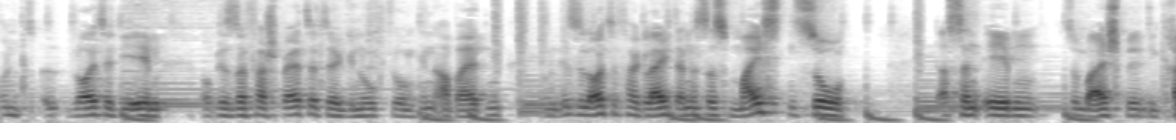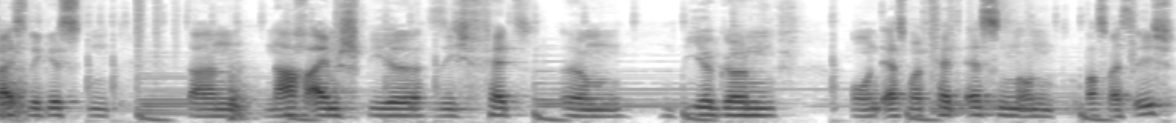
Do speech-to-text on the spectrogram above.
und Leute, die eben auf diese verspätete Genugtuung hinarbeiten. Und diese Leute vergleicht, dann ist es meistens so, dass dann eben zum Beispiel die Kreisligisten dann nach einem Spiel sich fett ähm, Bier gönnen und erstmal fett essen und was weiß ich.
